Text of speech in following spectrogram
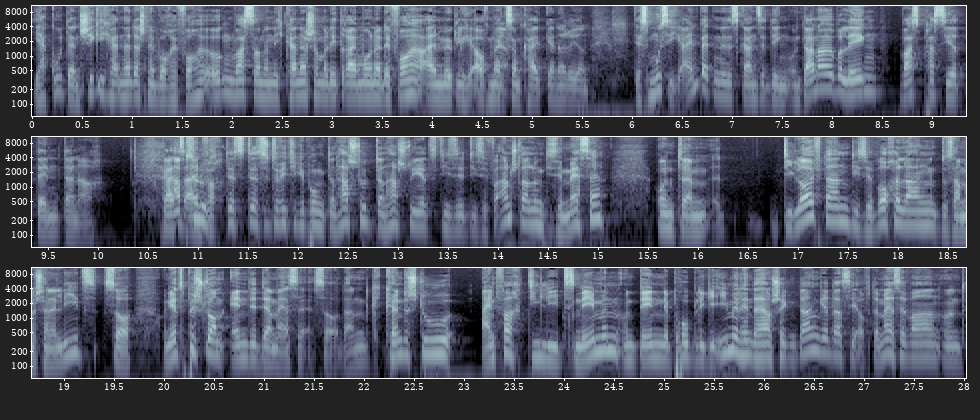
Ja. gut, dann schicke ich halt nicht erst eine Woche vorher irgendwas, sondern ich kann ja schon mal die drei Monate vorher allmögliche Aufmerksamkeit generieren. Das muss ich einbetten in das ganze Ding und dann auch überlegen, was passiert denn danach. Ganz Absolut, einfach. Das, das ist der wichtige Punkt. Dann hast du, dann hast du jetzt diese, diese Veranstaltung, diese Messe und ähm, die läuft dann diese Woche lang, du sammelst deine Leads, so. Und jetzt bist du am Ende der Messe. So, dann könntest du einfach die Leads nehmen und denen eine publige E-Mail hinterher schicken, danke, dass sie auf der Messe waren und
